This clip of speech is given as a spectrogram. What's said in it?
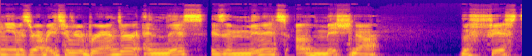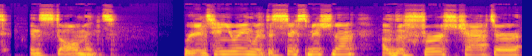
name is Rabbi Tuvia Brander, and this is a Minute of Mishnah, the fifth installment. We're continuing with the sixth Mishnah of the first chapter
